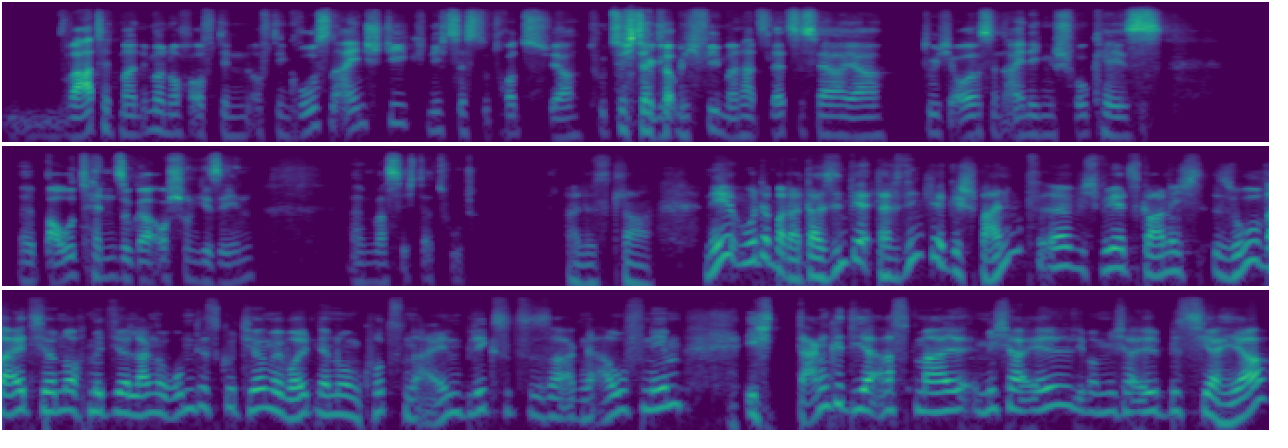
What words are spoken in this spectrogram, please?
wartet man immer noch auf den, auf den großen Einstieg. Nichtsdestotrotz, ja, tut sich da, glaube ich, viel. Man hat es letztes Jahr ja durchaus in einigen Showcase-Bauten sogar auch schon gesehen, ähm, was sich da tut. Alles klar. Nee, wunderbar, da, da sind wir, da sind wir gespannt. Äh, Ich will jetzt gar nicht so weit hier noch mit dir lange rumdiskutieren. Wir wollten ja nur einen kurzen Einblick sozusagen aufnehmen. Ich danke dir erstmal, Michael, lieber Michael, bis hierher,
